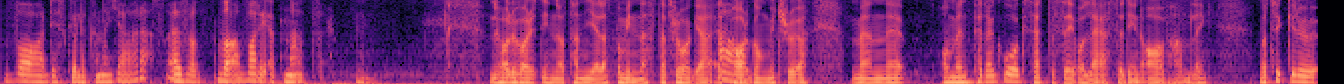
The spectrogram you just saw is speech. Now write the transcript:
vad det skulle kunna göras. Alltså vad, vad det öppnar upp för. Mm. Nu har du varit inne och tangerat på min nästa fråga ett ja. par gånger tror jag. Men eh, om en pedagog sätter sig och läser din avhandling, vad tycker du,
